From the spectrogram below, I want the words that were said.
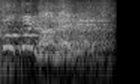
two, three. Dominic.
